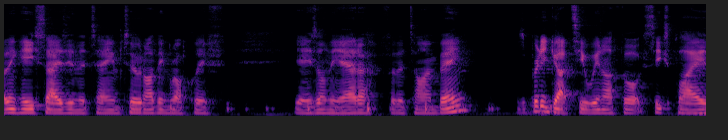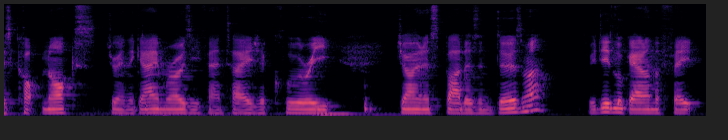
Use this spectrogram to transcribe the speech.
I think he stays in the team too, and I think Rockliff, yeah, he's on the outer for the time being. It was a pretty gutsy win, I thought. Six players, Cop Knox during the game, Rosie Fantasia, Clurey, Jonas, Butters, and Duursma. So he did look out on the feet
